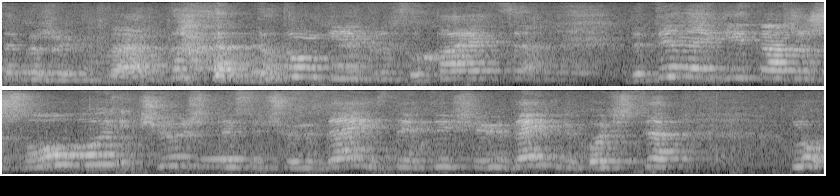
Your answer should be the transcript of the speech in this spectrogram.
це кажу відверто, до думки її прислухається. Дитина, якій кажеш слово і чуєш тисячу людей, і з тієї тисячі людей тобі хочеться ну,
